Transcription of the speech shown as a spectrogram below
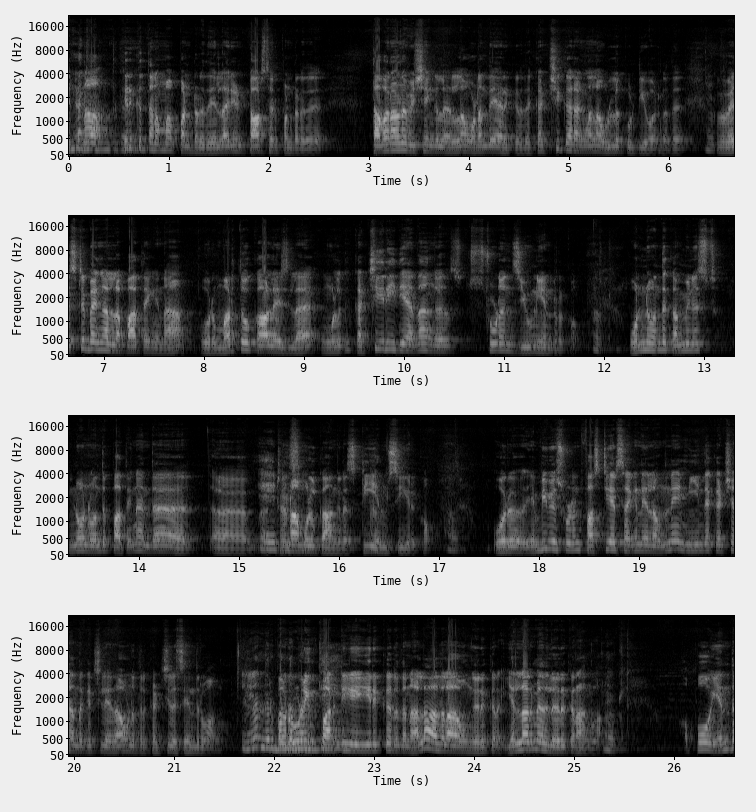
ஏன்னா காரணத்துக்காக? கிறுக்குத்தனமா பண்றது எல்லாரையும் டார்ச்சர் பண்றது தவறான விஷயங்கள் எல்லாம் உடந்தையா இருக்கிறது கட்சிக்காரங்களெல்லாம் உள்ள கூட்டி வர்றது. இப்போ வெஸ்ட் பெங்கால்ல பாத்தீங்கன்னா ஒரு மருத்துவ காலேஜ்ல உங்களுக்கு கட்சி ரீதியா தான் அங்க ஸ்டூடெண்ட்ஸ் யூனியன் இருக்கும். ஒன்னு வந்து கம்யூனிஸ்ட் இன்னொன்னு வந்து பாத்தீங்கன்னா இந்த திரிணாமுல் காங்கிரஸ் டிஎம்சி இருக்கும். ஒரு MBBS student first year second இயர்ல வந்து நீ இந்த கட்சி அந்த கட்சியில ஏதாவது ஒன்று கட்சியில சேர்ந்துருவாங்க. இல்லை ரூலிங் பார்ட்டி இருக்கிறதுனால அதுல அவங்க இருக்கிற எல்லாருமே அதுல இருக்கிறாங்களாம். ஓகே அப்போ எந்த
